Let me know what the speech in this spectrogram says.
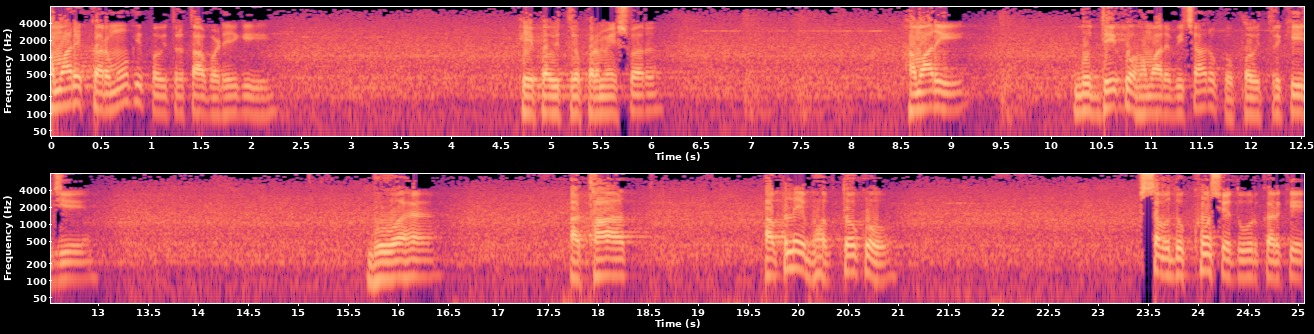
हमारे कर्मों की पवित्रता बढ़ेगी। हे पवित्र परमेश्वर हमारी बुद्धि को, हमारे विचारों को पवित्र कीजिए। भुव है अर्थात अपने भक्तों को सब दुखों से दूर करके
